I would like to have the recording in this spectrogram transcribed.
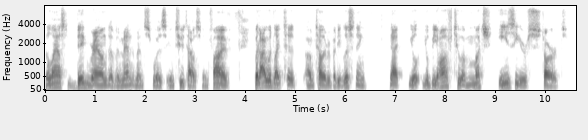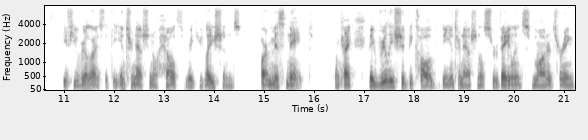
The last big round of amendments was in 2005. But I would like to um, tell everybody listening that you'll you'll be off to a much easier start if you realize that the international health regulations are misnamed. Okay, they really should be called the International Surveillance, Monitoring,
